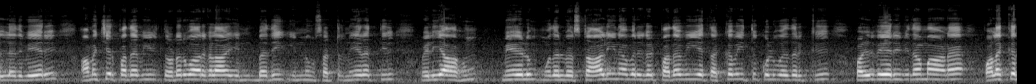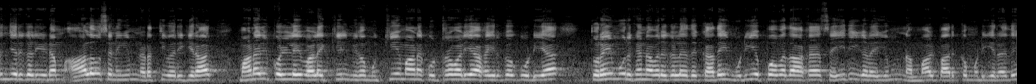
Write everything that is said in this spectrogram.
அல்லது வேறு அமைச்சர் பதவியில் தொடர்வார்களா என்பது இன்னும் சற்று நேரத்தில் வெளியாகும். மேலும் முதல்வர் ஸ்டாலின் அவர்கள் பதவியை தக்க வைத்துக் கொள்வதற்கு பல்வேறு விதமான வழக்கறிஞர்களிடம் ஆலோசனையும் நடத்தி வருகிறார். மணல் கொள்ளை வழக்கில் மிக முக்கியமான குற்றவாளியாக இருக்கக்கூடிய துரைமுருகன் அவர்களது கதை முடியப் போவதாக செய்திகளையும் நம்மால் பார்க்க முடிகிறது.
